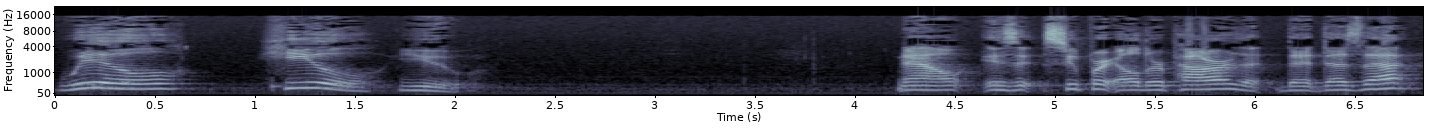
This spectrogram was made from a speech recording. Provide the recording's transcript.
will heal you. Now, is it super elder power that, that does that?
